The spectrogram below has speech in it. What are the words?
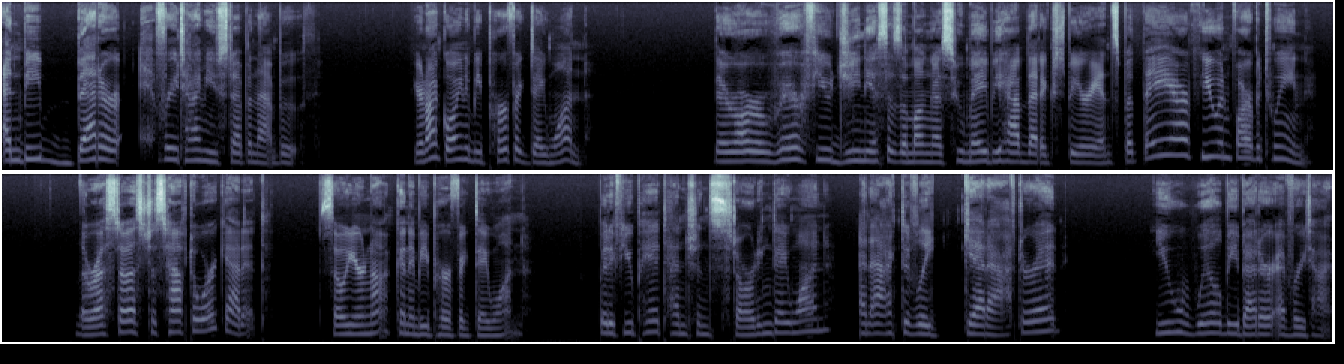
and be better every time you step in that booth. You're not going to be perfect day one. There are a rare few geniuses among us who maybe have that experience, but they are few and far between. The rest of us just have to work at it. So you're not going to be perfect day one. But if you pay attention starting day one and actively get after it, you will be better every time.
